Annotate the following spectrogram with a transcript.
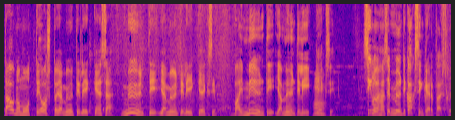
Tauno muutti osto- ja myyntiliikkeensä myynti- ja myyntiliikkeeksi. Vai myynti ja myyntiliikkeeksi? Mm. Silloinhan se myynti kaksinkertaistui.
